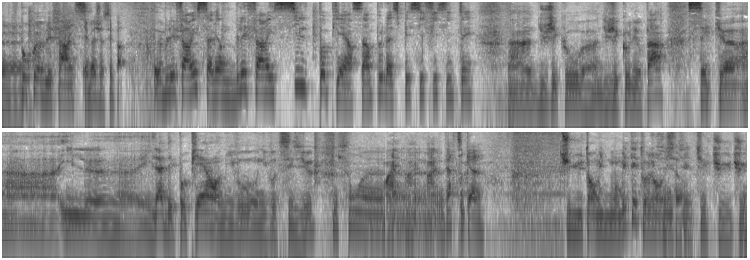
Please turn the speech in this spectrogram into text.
Je- Pourquoi Eublepharis Eh ben, je sais pas. Eublepharis, ça vient de Blepharis paupières. C'est un peu la spécificité euh, du gecko, euh, du gecko léopard, c'est que euh, il, euh, il a des paupières au niveau, au niveau de ses yeux. Ils sont euh, Ouais, verticales. Tu as envie de m'embêter toi aujourd'hui tu, tu, tu,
